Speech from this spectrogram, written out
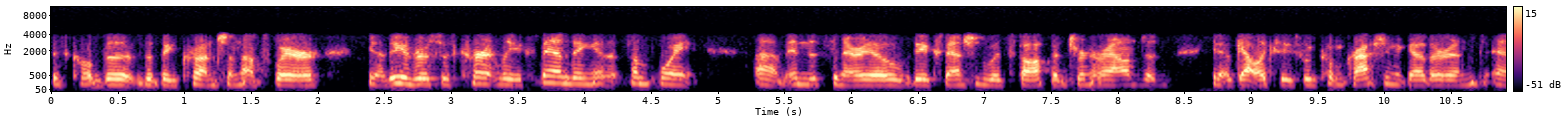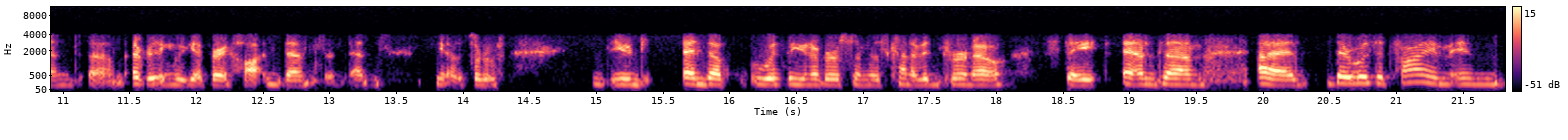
is called the the Big Crunch, and that's where you know the universe is currently expanding, and at some point um, in this scenario, the expansion would stop and turn around, and you know galaxies would come crashing together, and and um, everything would get very hot and dense, and, and you know sort of you'd end up with the universe in this kind of inferno state. And um, uh, there was a time in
